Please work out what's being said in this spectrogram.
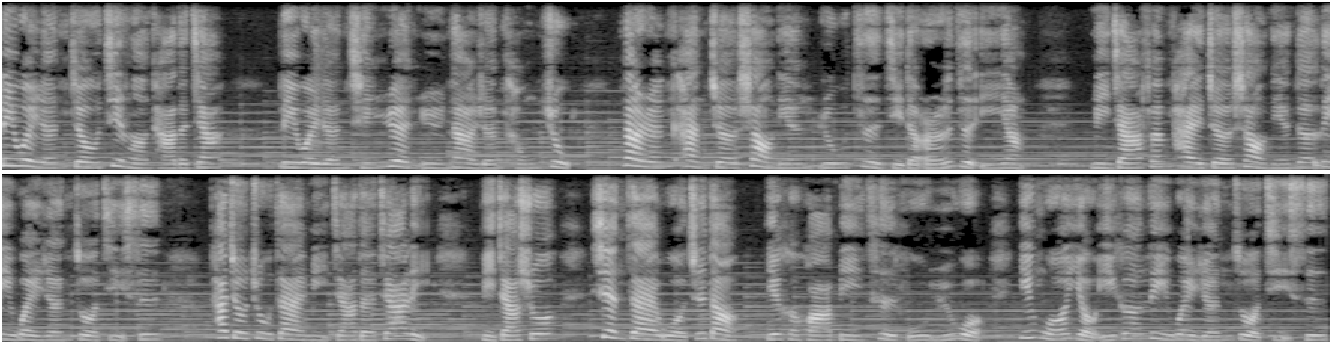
利未人就进了他的家，利未人情愿与那人同住。那人看这少年如自己的儿子一样。米迦分派这少年的利未人做祭司。他就住在米迦的家里。米迦说：“现在我知道耶和华必赐福于我，因我有一个立位人做祭司。”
